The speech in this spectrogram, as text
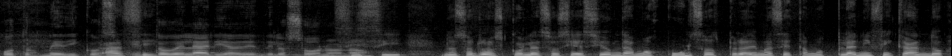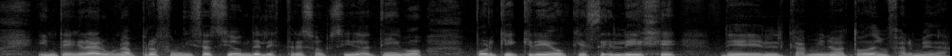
otros médicos ah, en todo el área de, del ozono, ¿no? Sí, sí. Nosotros con la asociación damos cursos, pero además estamos planificando integrar una profundización del estrés oxidativo porque creo que es el eje del camino a toda enfermedad.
